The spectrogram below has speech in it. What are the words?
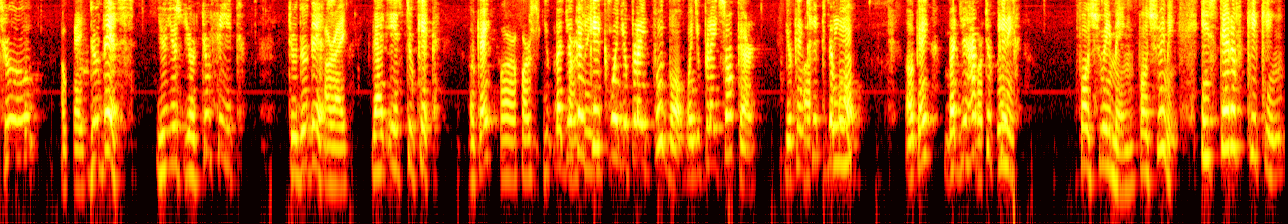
to Okay. do this. You use your two feet to do this. All right. That is to kick. Okay? For for You- But you can swing. kick when you play football, when you play soccer. You can kick the swimming. ball. Okay? But you have to swimming. kick for swimming, for swimming. Instead of kicking,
